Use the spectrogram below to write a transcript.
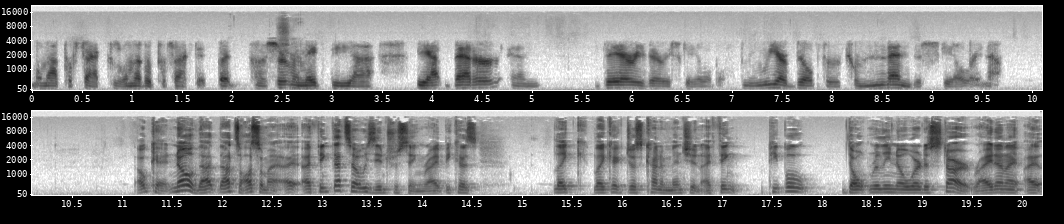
well, not perfect because we'll never perfect it, but uh, certainly make the uh, the app better and very, very scalable. I mean, we are built for tremendous scale right now. Okay, no, that that's awesome. I I think that's always interesting, right? Because like like I just kind of mentioned, I think people don't really know where to start, right? And I I,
